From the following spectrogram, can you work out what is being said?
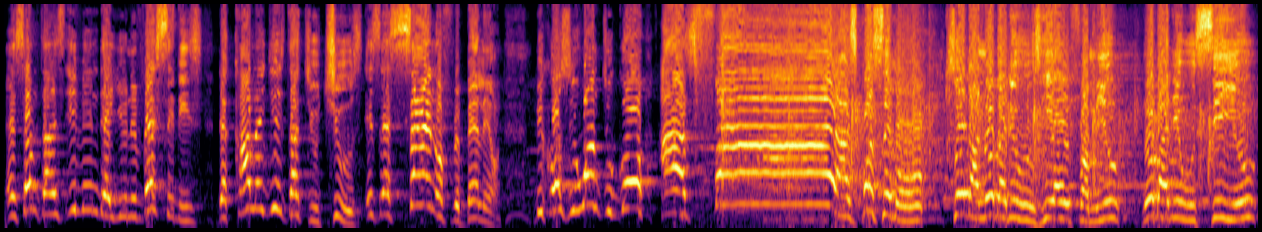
And sometimes even the universities, the colleges that you choose, is a sign of rebellion. Because you want to go as far as possible so that nobody will hear from you, nobody will see you,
